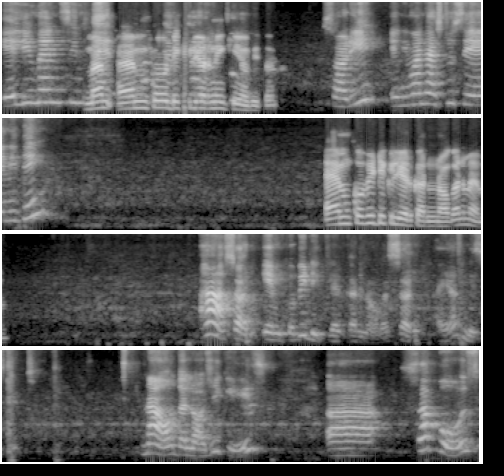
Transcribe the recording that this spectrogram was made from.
elements in मैम m को डिक्लेयर नहीं किया अभी तक sorry anyone has to say anything m को भी डिक्लेयर करना होगा ना मैम हाँ सॉरी m को भी डिक्लेयर करना होगा सॉरी आई हैव मिस्ड इट Now the logic is, uh, suppose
